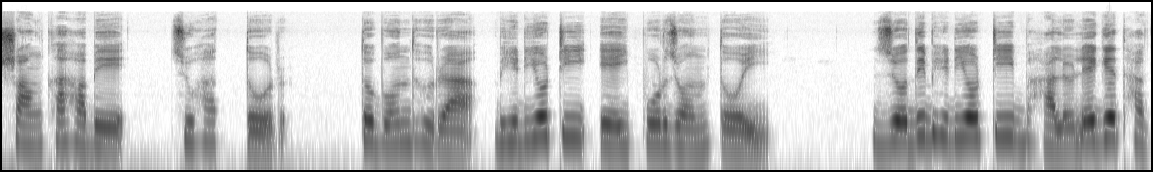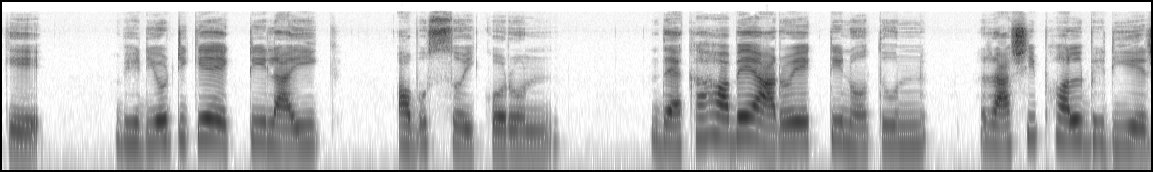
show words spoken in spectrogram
সংখ্যা হবে চুহাত্তর তো বন্ধুরা, ভিডিওটি এই পর্যন্তই। যদি ভিডিওটি ভালো লেগে থাকে, ভিডিওটিকে একটি লাইক অবশ্যই করুন। দেখা হবে আরও একটি নতুন রাশিফল ভিডিওর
